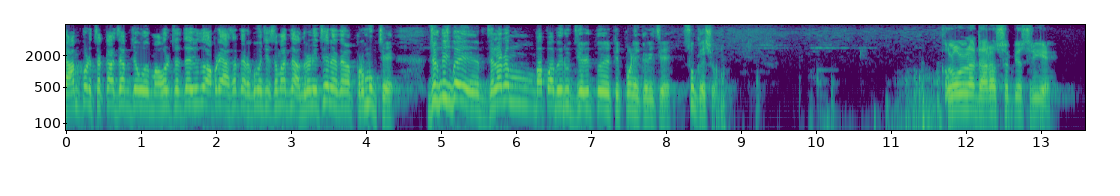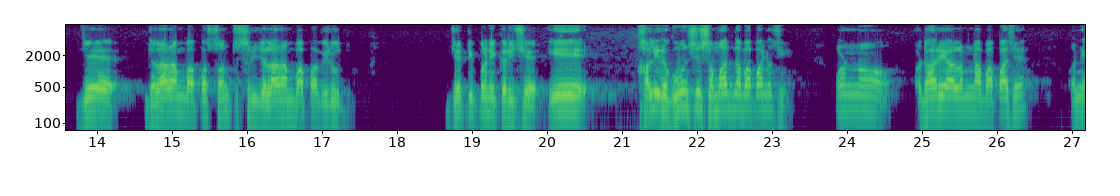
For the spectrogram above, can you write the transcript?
ગામ પણ ચક્કાજામ જેવો માહોલ સર્જાયો હતો. આપણે આ સાથે રઘુવંશી સમાજના અગ્રણી છે ને તેના પ્રમુખ છે. જગદીશભાઈ જલારામ બાપા વિરુદ્ધ જે રીતે ટિપ્પણી કરી છે, શું કહેશો? કલોલના ધારાસભ્યશ્રીએ જે જલારામ બાપા, સંત શ્રી જલારામ બાપા વિરુદ્ધ જે ટિપ્પણી કરી છે, એ ખાલી રઘુવંશી સમાજના બાપા નથી, પણ અઢારે આલમના બાપા છે અને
